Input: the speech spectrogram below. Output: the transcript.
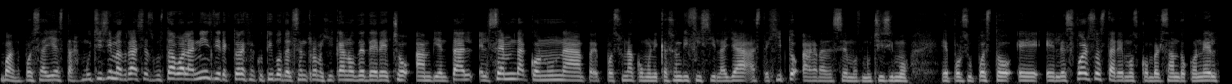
Bueno, pues ahí está. Muchísimas gracias, Gustavo Alanís, director ejecutivo del Centro Mexicano de Derecho Ambiental, el SEMDA, con una pues una comunicación difícil allá hasta Egipto. Agradecemos muchísimo, eh, por supuesto, eh, el esfuerzo. Estaremos conversando con él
